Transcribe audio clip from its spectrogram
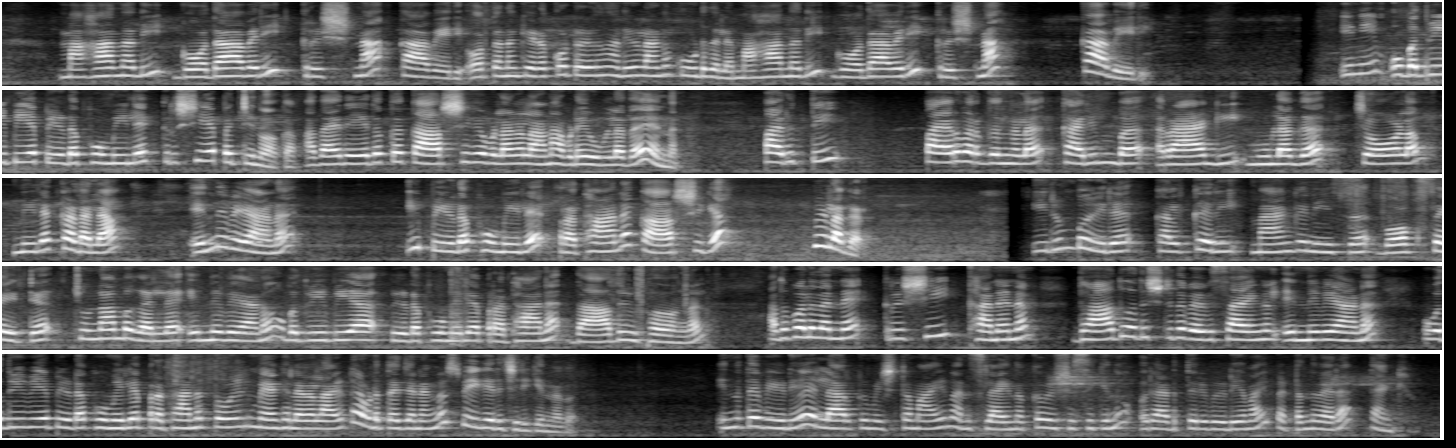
മഹാനദി ഗോദാവരി കൃഷ്ണ കാവേരി. ഓർത്തണം കിഴക്കോട്ടൊഴുകുന്ന നദികളാണ് കൂടുതൽ. മഹാനദി ഗോദാവരി കൃഷ്ണ കാവേരി. ഇനിയും ഉപദ്വീപീയ പീഠഭൂമിയിലെ കൃഷിയെപ്പറ്റി നോക്കാം. അതായത് ഏതൊക്കെ കാർഷിക വിളകളാണ് അവിടെ ഉള്ളത് എന്ന്. പരുത്തി പയർവർഗങ്ങൾ കരിമ്പ് റാഗി മുളക് ചോളം നിലക്കടല എന്നിവയാണ് ഈ പീഠഭൂമിയിലെ പ്രധാന കാർഷിക വിളകൾ. ഇരുമ്പുയിര് കൽക്കരി മാംഗനീസ് ബോക്സൈറ്റ് ചുണ്ണാമ്പുകല്ല് എന്നിവയാണ് ഉപദ്വീപീയ പീഠഭൂമിയിലെ പ്രധാന ധാതു വിഭവങ്ങൾ അതുപോലെ തന്നെ കൃഷി ഖനനം ധാതു അധിഷ്ഠിത വ്യവസായങ്ങൾ എന്നിവയാണ് ഉപദ്വീപീയ പീഠഭൂമിയിലെ പ്രധാന തൊഴിൽ മേഖലകളായിട്ട് അവിടുത്തെ ജനങ്ങൾ സ്വീകരിച്ചിരിക്കുന്നത്. ഇന്നത്തെ വീഡിയോ എല്ലാവർക്കും ഇഷ്ടമായി മനസ്സിലായി എന്നൊക്കെ വിശ്വസിക്കുന്നു. ഒരു അടുത്തൊരു വീഡിയോയുമായി പെട്ടെന്ന് വരാം. താങ്ക്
